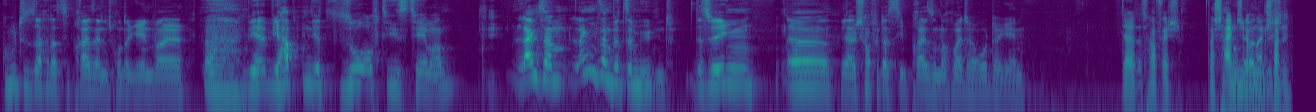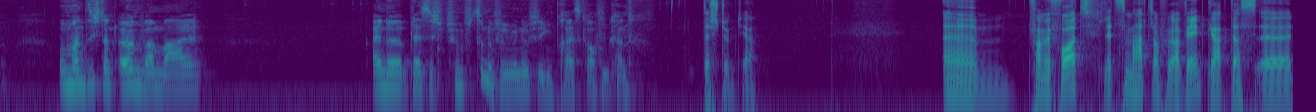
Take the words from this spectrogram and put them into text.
gute Sache, dass die Preise endlich runtergehen, weil äh, wir, wir hatten jetzt so oft dieses Thema. Langsam, langsam wird es ermüdend. Deswegen, äh, ja, ich hoffe, dass die Preise noch weiter runtergehen. Ja, das hoffe ich. Wahrscheinlich irgendwann sich- schon. Und man sich dann irgendwann mal eine PlayStation 5 zu einem vernünftigen Preis kaufen kann. Das stimmt, ja. Ähm, fahren wir fort. Letztes Mal hat es auch erwähnt gehabt, dass äh,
